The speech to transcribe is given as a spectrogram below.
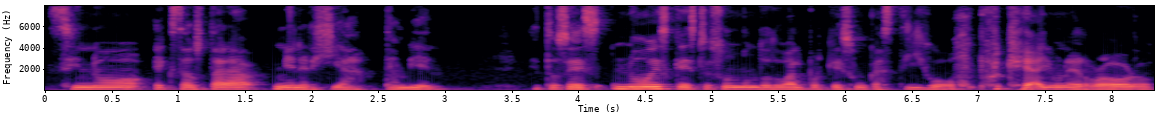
si no exhaustara mi energía también. Entonces, no es que esto es un mundo dual porque es un castigo porque hay un error, o,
